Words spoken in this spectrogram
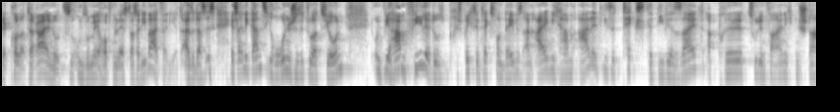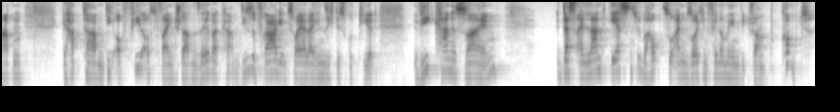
der Kollateralnutzen umso mehr hoffen lässt, dass er die Wahl verliert. Also das ist, ist eine ganz ironische Situation und wir haben viele, du sprichst den Text von Davis an, eigentlich haben alle diese Texte, die wir seit April zu den Vereinigten Staaten gehabt haben, die auch viel aus den Vereinigten Staaten selber kamen, diese Frage in zweierlei Hinsicht diskutiert. Wie kann es sein, dass ein Land erstens überhaupt zu einem solchen Phänomen wie Trump kommt.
